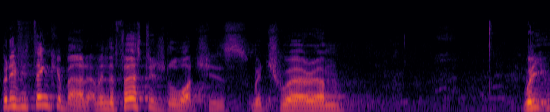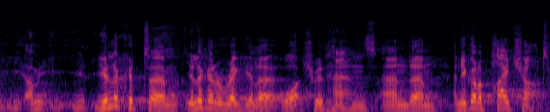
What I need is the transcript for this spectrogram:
but if you think about it, I mean, the first digital watches, which were, um, well, you, I mean, you, you look at um, you look at a regular watch with hands, and um, and you've got a pie chart.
